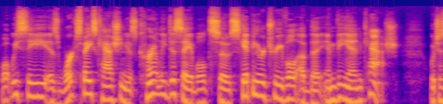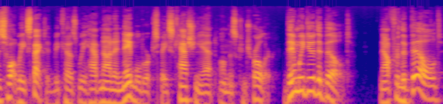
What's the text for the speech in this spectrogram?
what we see is workspace caching is currently disabled, so skipping retrieval of the MVN cache, which is what we expected because we have not enabled workspace caching yet on this controller. Then we do the build. Now for the build,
